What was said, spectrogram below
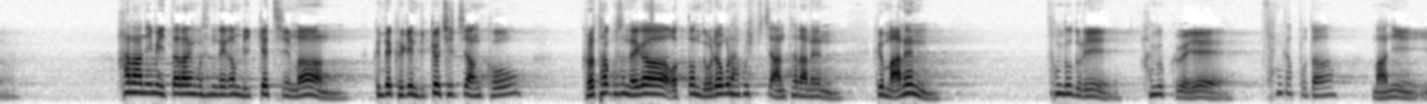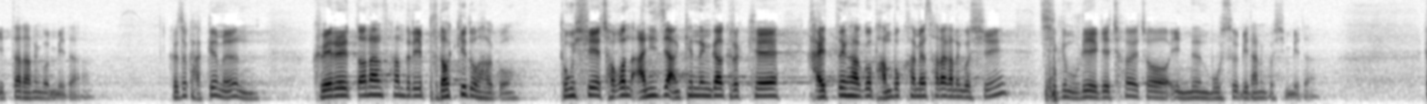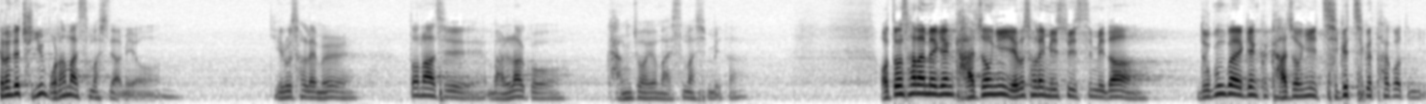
하나님이 있다라는 것은 내가 믿겠지만 근데 그게 느껴지지 않고 그렇다고 해서 내가 어떤 노력을 하고 싶지 않다라는 그 많은 성도들이 한국 교회에 생각보다 많이 있다라는 겁니다. 그래서 가끔은 교회를 떠난 사람들이 부럽기도 하고 동시에 저건 아니지 않겠는가 그렇게 갈등하고 반복하며 살아가는 것이 지금 우리에게 처해져 있는 모습이라는 것입니다. 그런데 주님이 뭐라 말씀하시냐면 예루살렘을 떠나지 말라고 강조하여 말씀하십니다. 어떤 사람에겐 가정이 예루살렘일 수 있습니다. 누군가에겐 그 가정이 지긋지긋하거든요.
